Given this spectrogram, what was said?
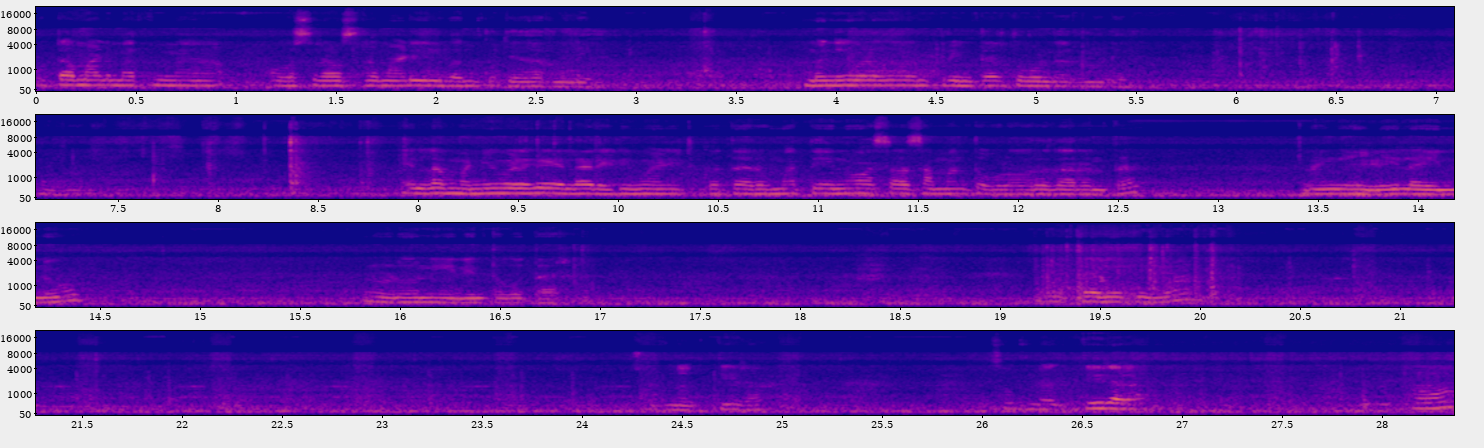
ಊಟ ಮಾಡಿ ಮತ್ತೆ ಅವಸರ ಅವಸರ ಮಾಡಿ ಇಲ್ಲಿ ಬಂದು ಕೂತಿದ್ದಾರೆ ನೋಡಿ. ಮನೆಯೊಳಗೆ ಒಂದು ಪ್ರಿಂಟರ್ ತೊಗೊಂಡಾರೆ ನೋಡಿ. ಎಲ್ಲ ಮನೆಯೊಳಗೆ ಎಲ್ಲ ರೆಡಿ ಮಾಡಿ ಇಟ್ಕೋತಾರೆ. ಮತ್ತು ಏನೋ ಹೊಸ ಸಾಮಾನು ತೊಗೊಳೋರು ಅದಾರಂತ. ನನಗೆ ಹೇಳಿಲ್ಲ ಇನ್ನೂ. ನೋಡೋಣ ಏನೇನು ತೊಗೋತಾರೆ. ಗೊತ್ತಾಗೈತಿ ಈಗ ಸ್ವಲ್ಪ ನಗ್ತೀರಾ ಸ್ವಲ್ಪ ನಗ್ತೀರಾ ಹಾಂ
